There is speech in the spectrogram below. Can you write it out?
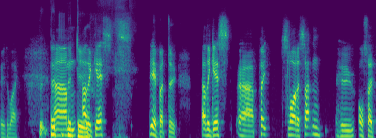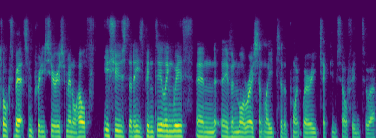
Either way. But, but, um, but other guests, yeah, but do other guests. Uh, Pete Slider Sutton, who also talks about some pretty serious mental health issues that he's been dealing with, and even more recently to the point where he checked himself into a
